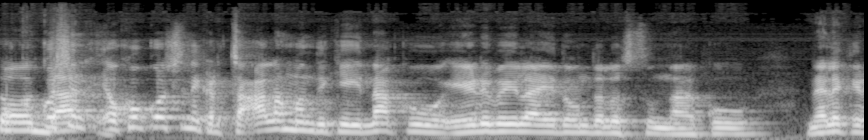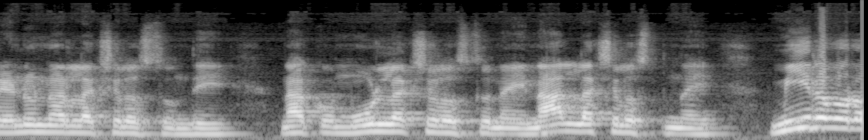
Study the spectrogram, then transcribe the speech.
సో ఒక క్వశ్చన్ ఒక క్వశ్చన్ ఇక్కడ. చాలా మందికి నాకు ఏడు వేల ఐదు వందలు వస్తుంది నాకు. నెలకి రెండున్నర లక్షలు వస్తుంది. నాకు మూడు లక్షలు వస్తున్నాయి నాలుగు లక్షలు వస్తున్నాయి. మీరెవరు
